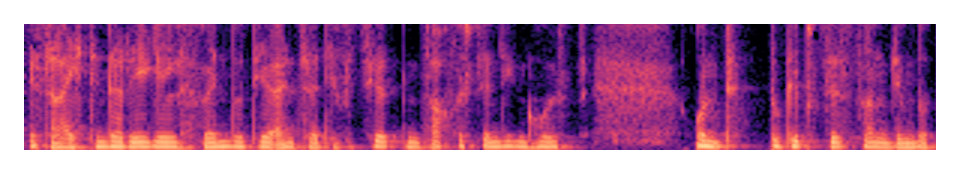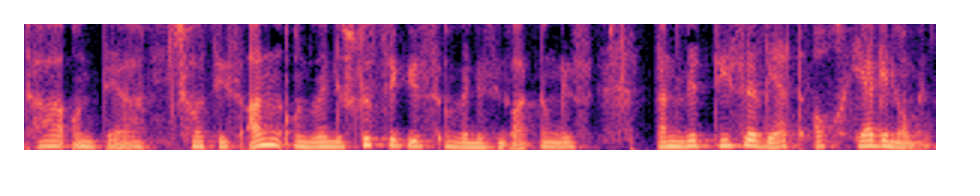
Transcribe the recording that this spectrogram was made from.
Es reicht in der Regel, wenn du dir einen zertifizierten Sachverständigen holst und du gibst es dann dem Notar und der schaut sich's an und wenn es schlüssig ist und wenn es in Ordnung ist, dann wird dieser Wert auch hergenommen.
